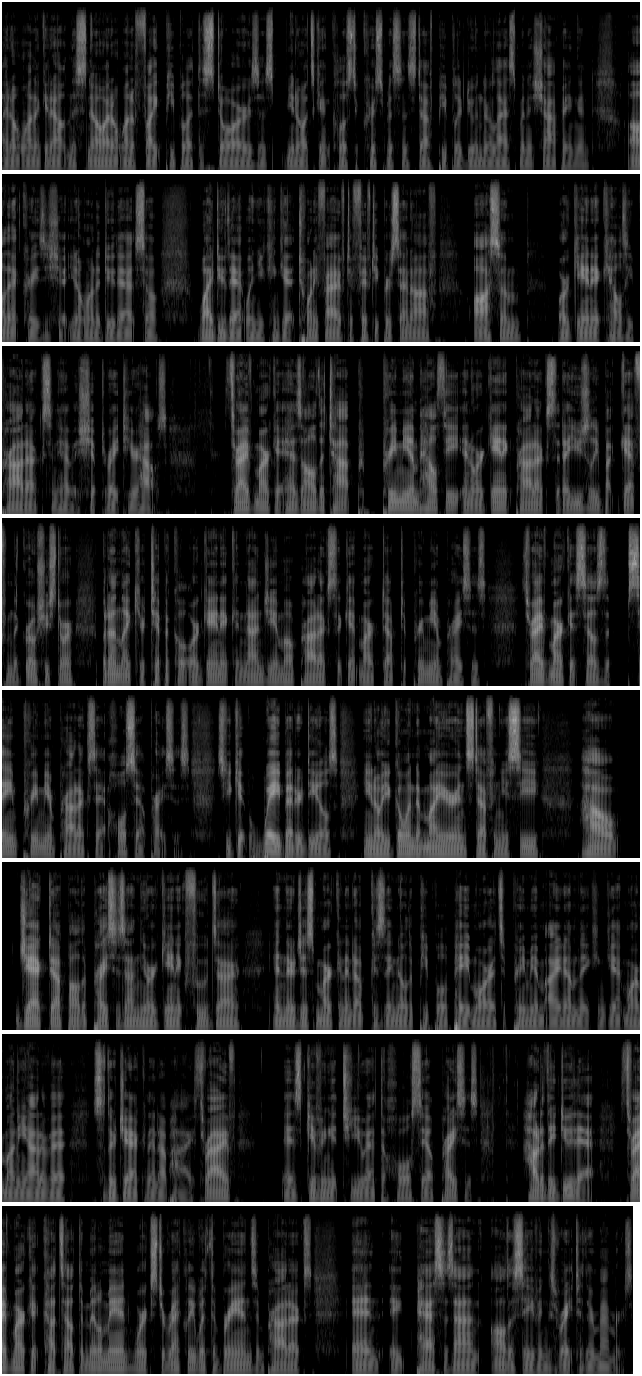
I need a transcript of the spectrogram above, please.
I don't want to get out in the snow. I don't want to fight people at the stores as you know it's getting close to Christmas and stuff. People are doing their last minute shopping and all that crazy shit. You don't want to do that. So why do that when you can get 25 to 50% off awesome organic healthy products and have it shipped right to your house? Thrive Market has all the top premium, healthy, and organic products that I usually get from the grocery store. But unlike your typical organic and non GMO products that get marked up to premium prices, Thrive Market sells the same premium products at wholesale prices. So you get way better deals. You know, you go into Meijer and stuff and you see how jacked up all the prices on the organic foods are and they're just marking it up because they know that people pay more. It's a premium item, they can get more money out of it, so they're jacking it up high. Thrive is giving it to you at the wholesale prices. How do they do that? Thrive Market cuts out the middleman, works directly with the brands and products, and it passes on all the savings right to their members.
